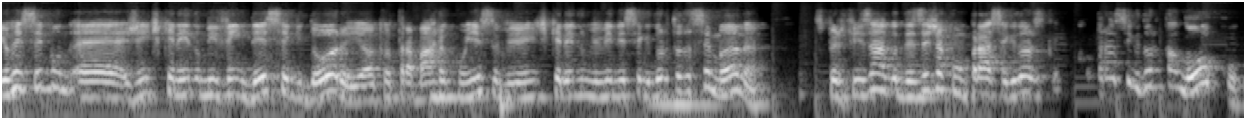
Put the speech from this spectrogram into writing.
Eu recebo é, gente querendo me vender seguidor, e é o que eu trabalho com isso, gente querendo me vender seguidor toda semana. Os perfis, ah, deseja comprar seguidores? Comprar seguidor tá louco.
